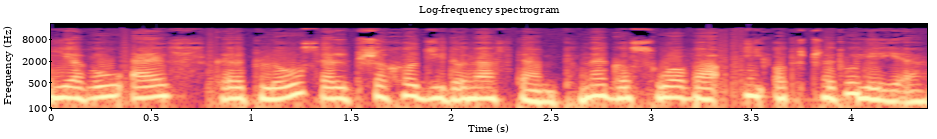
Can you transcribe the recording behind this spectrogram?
JWSK plus L przechodzi do następnego słowa i odczytuje je.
